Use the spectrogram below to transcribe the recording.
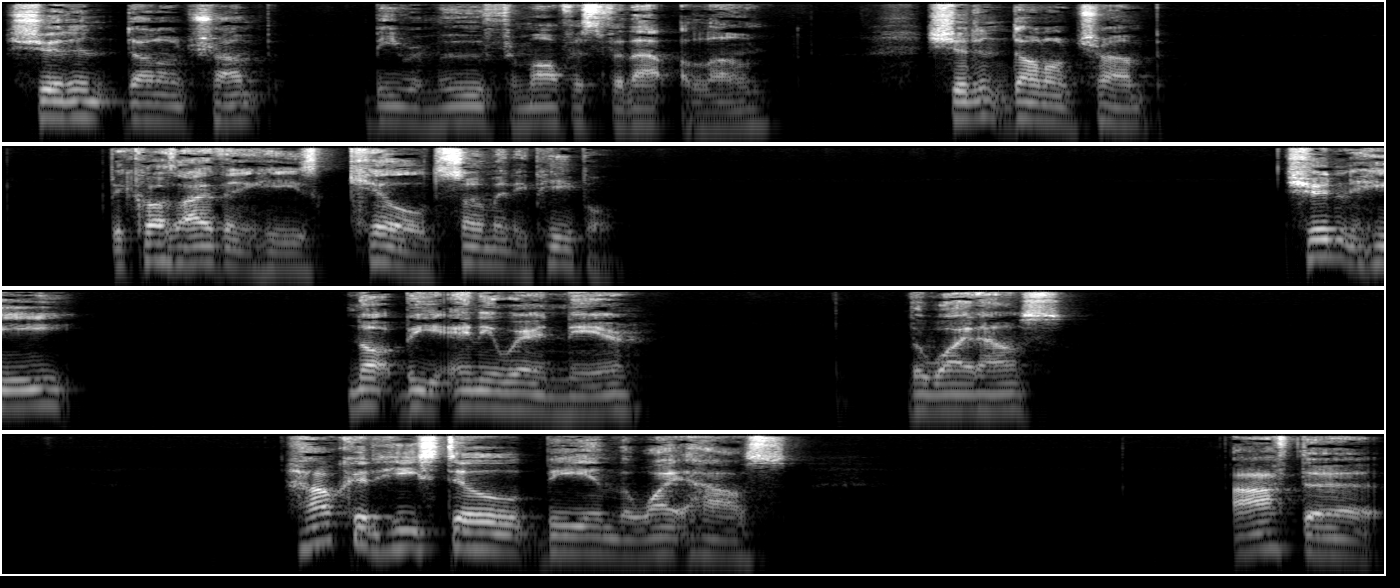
Shouldn't Donald Trump be removed from office for that alone? Shouldn't Donald Trump because I think he's killed so many people. Shouldn't he not be anywhere near the White House? How could he still be in the White House after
